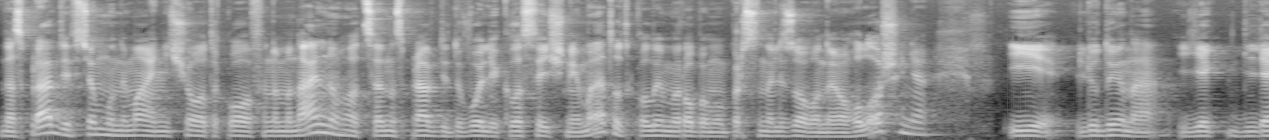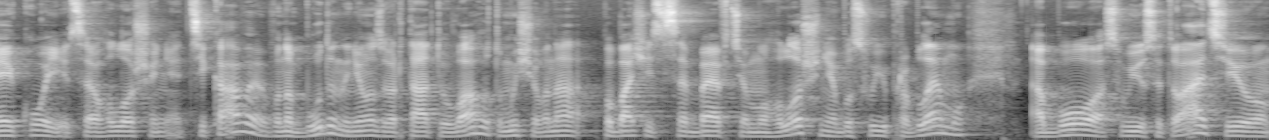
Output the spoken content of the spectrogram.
Насправді в цьому немає нічого такого феноменального. Це насправді доволі класичний метод, коли ми робимо персоналізоване оголошення, і людина, для якої це оголошення цікаве, вона буде на нього звертати увагу, тому що вона побачить себе в цьому оголошенні або свою проблему, або свою ситуацію,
